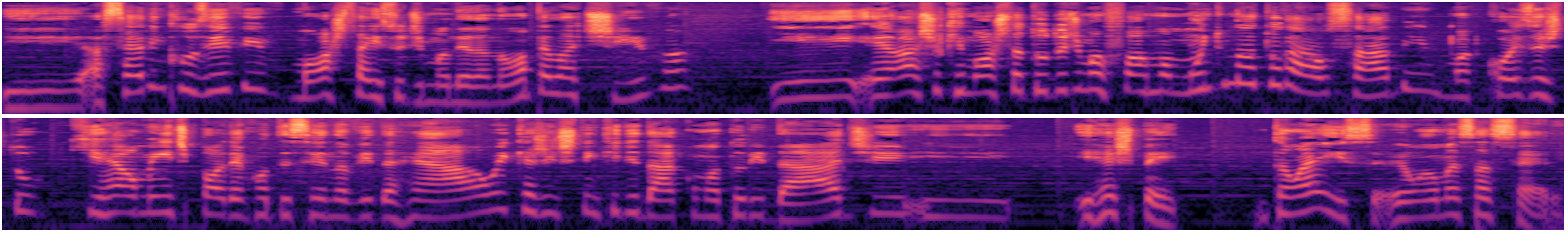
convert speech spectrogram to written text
E a série, inclusive, mostra isso de maneira não apelativa, e eu acho que mostra tudo de uma forma muito natural, sabe? Uma coisas do que realmente podem acontecer na vida real e que a gente tem que lidar com maturidade e, e respeito. Então é isso, eu amo essa série.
